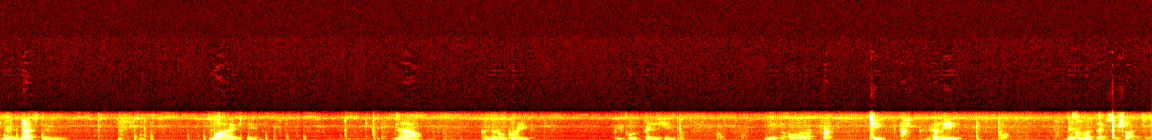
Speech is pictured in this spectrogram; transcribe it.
your destiny wisely. Now, a little break before finishing with our I mean, this month's exercises.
